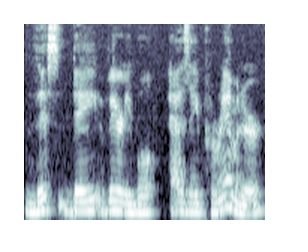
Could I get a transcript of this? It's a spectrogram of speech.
this day variable as a parameter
